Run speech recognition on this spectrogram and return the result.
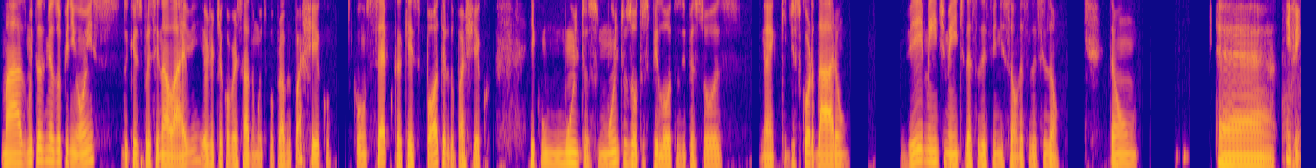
Mas muitas minhas opiniões do que eu expressei na live, eu já tinha conversado muito com o próprio Pacheco, com o Sepka, que é spotter do Pacheco, e com muitos, muitos outros pilotos e pessoas né, que discordaram veementemente dessa definição, dessa decisão. Então, é... enfim,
